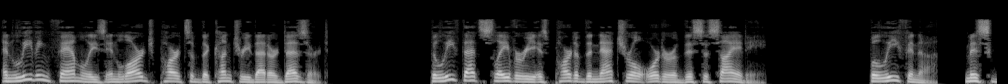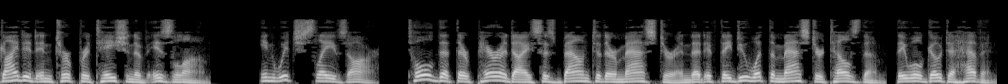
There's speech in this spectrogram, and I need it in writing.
and leaving families in large parts of the country that are desert. Belief that slavery is part of the natural order of this society. Belief in a misguided interpretation of Islam, in which slaves are told that their paradise is bound to their master and that if they do what the master tells them, they will go to heaven.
